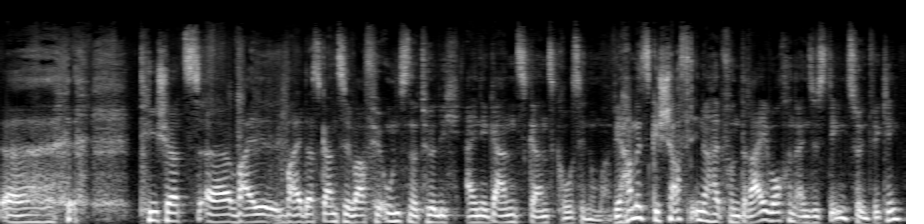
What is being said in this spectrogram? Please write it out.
äh, T-Shirts, äh, weil, weil das Ganze war für uns natürlich eine ganz, ganz große Nummer. Wir haben es geschafft, innerhalb von drei Wochen ein System zu entwickeln,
